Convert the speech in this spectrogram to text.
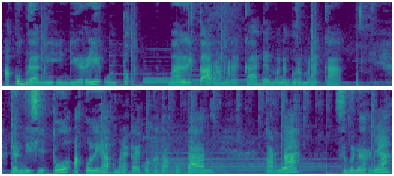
aku beraniin diri untuk balik ke arah mereka dan menegur mereka. Dan di situ aku lihat mereka itu ketakutan karena sebenarnya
